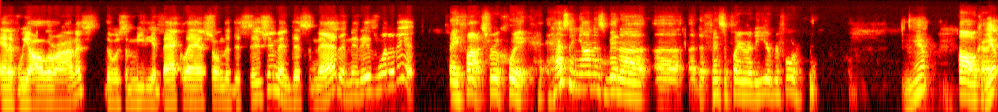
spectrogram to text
And if we all are honest, there was some media backlash on the decision and this and that, and it is what it is. Hey Fox, real quick, hasn't Giannis been a, a a defensive player of the year before? Yep. Oh, okay. Yep.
